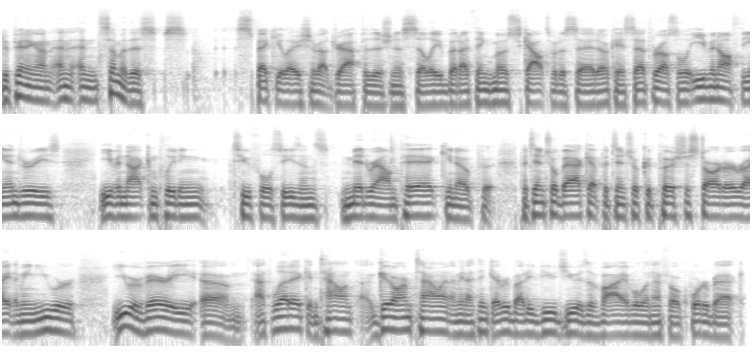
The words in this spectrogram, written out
depending on and and some of this s- speculation about draft position is silly, but I think most scouts would have said, okay, Seth Russell, even off the injuries, even not completing two full seasons, mid round pick, you know, p- potential backup, potential could push a starter, right? I mean, you were you were very um, athletic and talent, uh, good arm talent. I mean, I think everybody viewed you as a viable NFL quarterback.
